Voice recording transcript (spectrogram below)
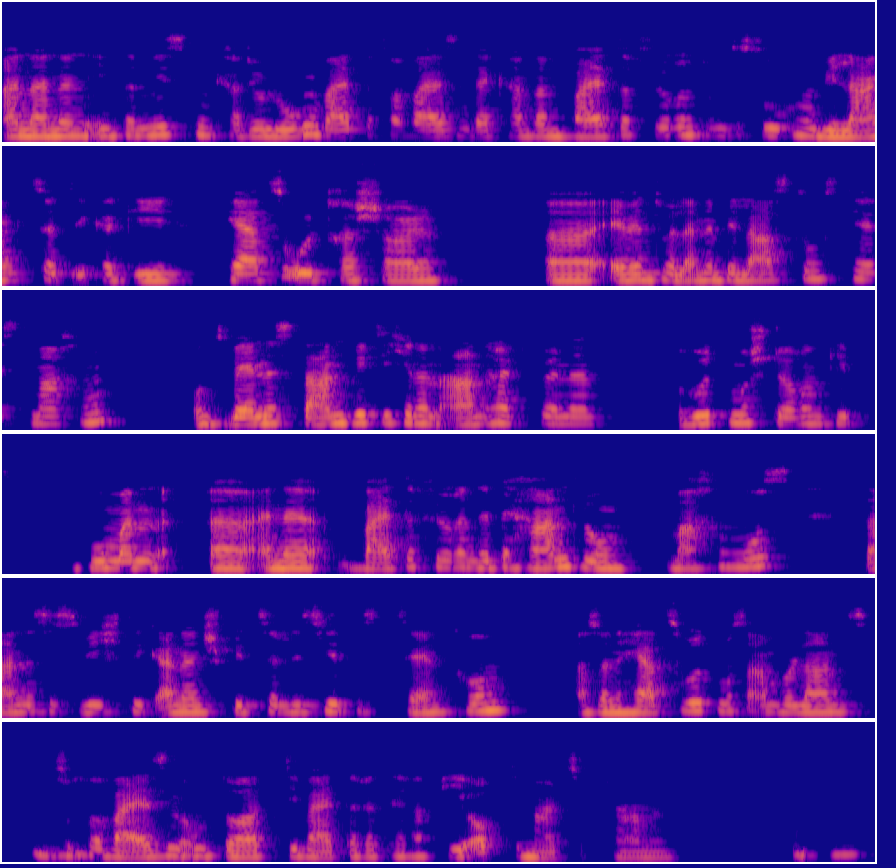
an einen Internisten, Kardiologen weiterverweisen. Der kann dann weiterführend untersuchen, wie Langzeit-EKG, Herzultraschall, äh, eventuell einen Belastungstest machen. Und wenn es dann wirklich einen Anhalt für eine Rhythmusstörung gibt, wo man äh, eine weiterführende Behandlung machen muss, dann ist es wichtig, an ein spezialisiertes Zentrum, also eine Herzrhythmusambulanz, mhm. zu verweisen, um dort die weitere Therapie optimal zu planen. Mhm.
